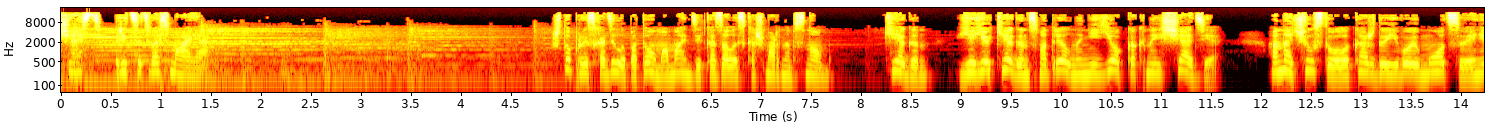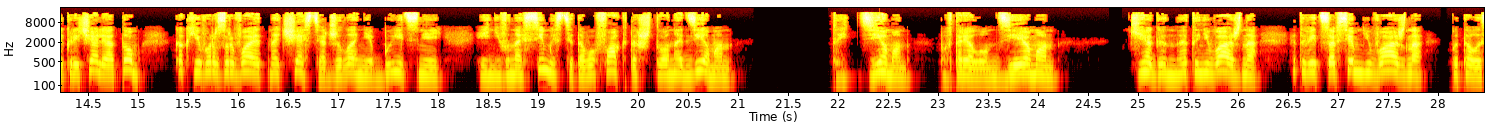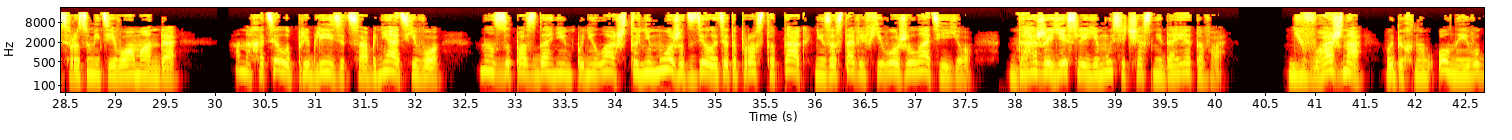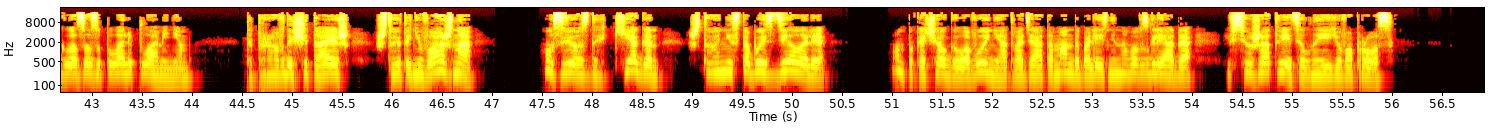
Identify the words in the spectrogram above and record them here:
Часть 38. Что происходило потом, Аманде казалось кошмарным сном. Кеган, ее Кеган смотрел на нее, как на исчадие. Она чувствовала каждую его эмоцию, и они кричали о том, как его разрывает на части от желания быть с ней и невыносимости того факта, что она демон. «Ты демон!» — повторял он, — «демон!» «Кеган, это не важно! Это ведь совсем не важно!» — пыталась вразумить его Аманда. Она хотела приблизиться, обнять его, но с запозданием поняла, что не может сделать это просто так, не заставив его желать ее, даже если ему сейчас не до этого. «Неважно!» — выдохнул он, и его глаза запылали пламенем. «Ты правда считаешь, что это неважно?» «О, звезды, Кеган, что они с тобой сделали?» Он покачал головой, не отводя от Аманды болезненного взгляда, и все же ответил на ее вопрос.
